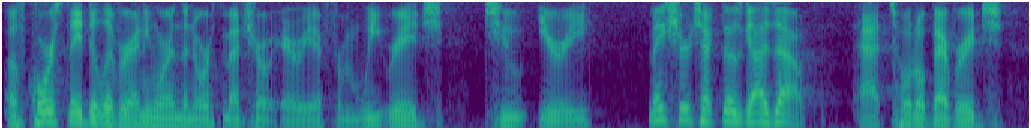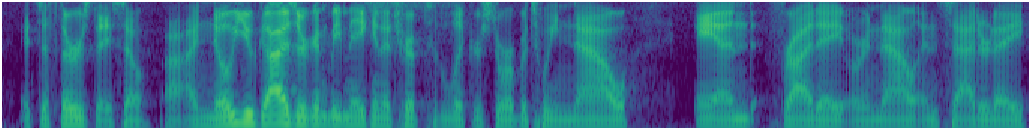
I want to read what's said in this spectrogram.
Of course, they deliver anywhere in the North Metro area from Wheat Ridge to Erie. Make sure to check those guys out at Total Beverage. It's a Thursday, so uh, I know you guys are going to be making a trip to the liquor store between now and Friday or now and Saturday.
